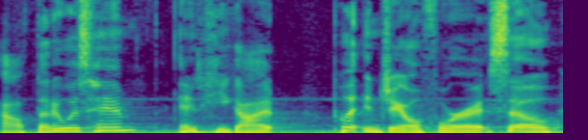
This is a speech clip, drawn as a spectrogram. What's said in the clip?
out that it was him and he got put in jail for it. So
